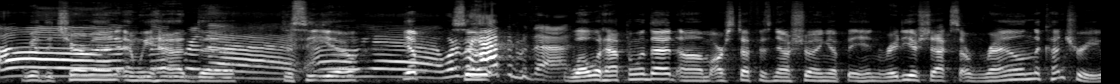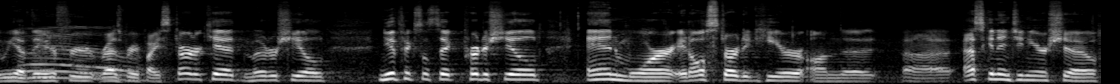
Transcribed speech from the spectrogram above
Oh, we had the oh, chairman and we had the, the CEO. Oh, yeah. Yep. What so, happened with that? Well, what happened with that? Um, our stuff is now showing up in Radio Shacks around the country. We have Whoa. the Adafruit Raspberry Pi Starter Kit, Motor Shield, NeoPixel Stick, Protoshield, and more. It all started here on the uh, Ask an Engineer show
